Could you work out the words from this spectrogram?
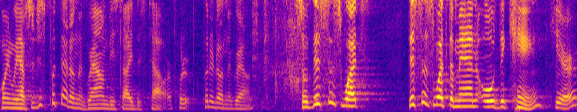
coin we have. So just put that on the ground beside this tower. Put it, put it on the ground. So this is what this is what the man owed the king here.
